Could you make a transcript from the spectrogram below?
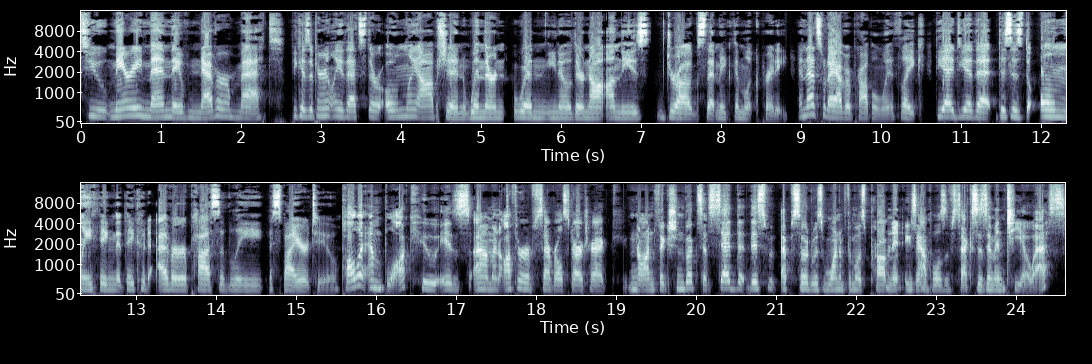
to marry men they've never met because apparently that's their only option when they're, when, you know, they're not on these drugs that make them look pretty. And that's what I have a problem with. Like the idea that this is the only thing that they could ever possibly aspire to. Paula M. Block, who is um, an author of several Star Trek nonfiction books, said that this episode was one of the most prominent examples of sexism in TOS.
